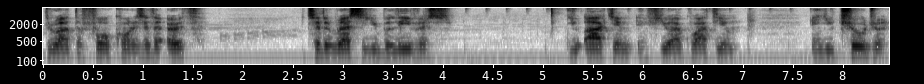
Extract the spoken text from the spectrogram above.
throughout the four corners of the earth. To the rest of you believers, you Akim and Fuakwathium, and you children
